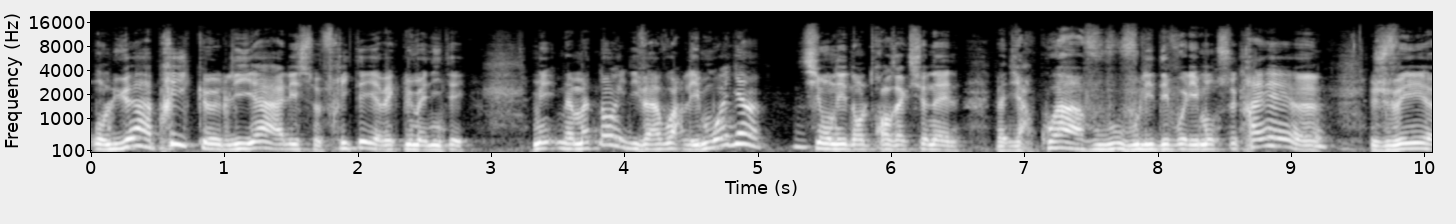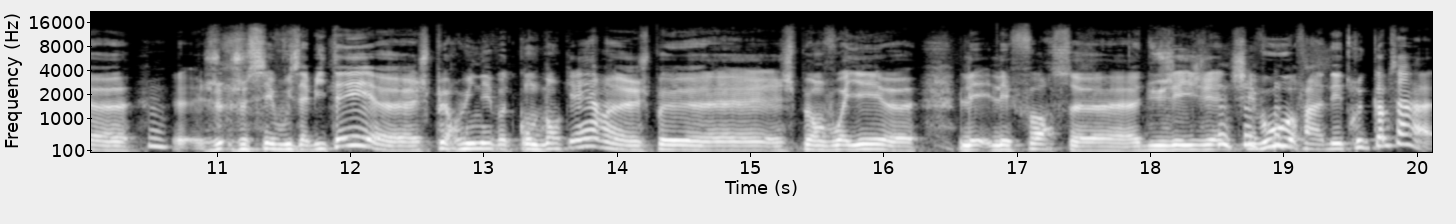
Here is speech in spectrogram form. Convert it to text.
on lui a appris que l'IA allait se friter avec l'humanité. Mais, maintenant, il va avoir les moyens si on est dans le transactionnel. Il va dire quoi vous, voulez dévoiler mon secret euh, Je vais, euh, euh, je, sais où vous habitez. je peux ruiner votre compte bancaire. je peux, je peux envoyer les, forces du GIGN chez vous. Enfin, des trucs comme ça,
